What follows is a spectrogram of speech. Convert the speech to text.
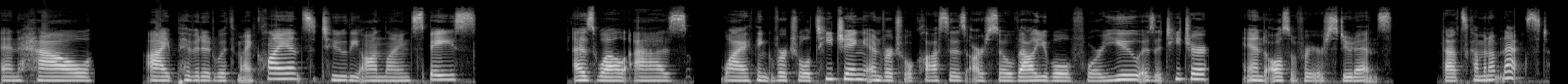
and how I pivoted with my clients to the online space, as well as why I think virtual teaching and virtual classes are so valuable for you as a teacher and also for your students. That's coming up next.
